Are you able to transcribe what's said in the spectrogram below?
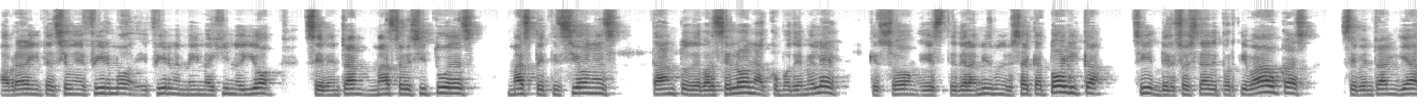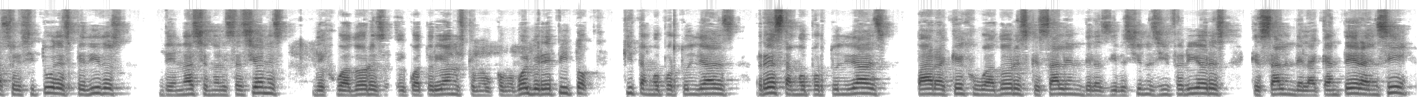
habrá la intención en firme, firme, me imagino yo, se vendrán más solicitudes, más peticiones, tanto de Barcelona como de Melé, que son este, de la misma Universidad Católica, ¿sí? de la Sociedad Deportiva Aucas, se vendrán ya solicitudes, pedidos de nacionalizaciones de jugadores ecuatorianos, como, como vuelvo y repito, quitan oportunidades, restan oportunidades para que jugadores que salen de las divisiones inferiores, que salen de la cantera en sí,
